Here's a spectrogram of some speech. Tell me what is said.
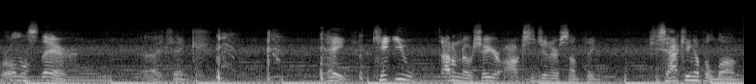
We're almost there, I think. hey, can't you, I don't know, share your oxygen or something? She's hacking up a lung.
